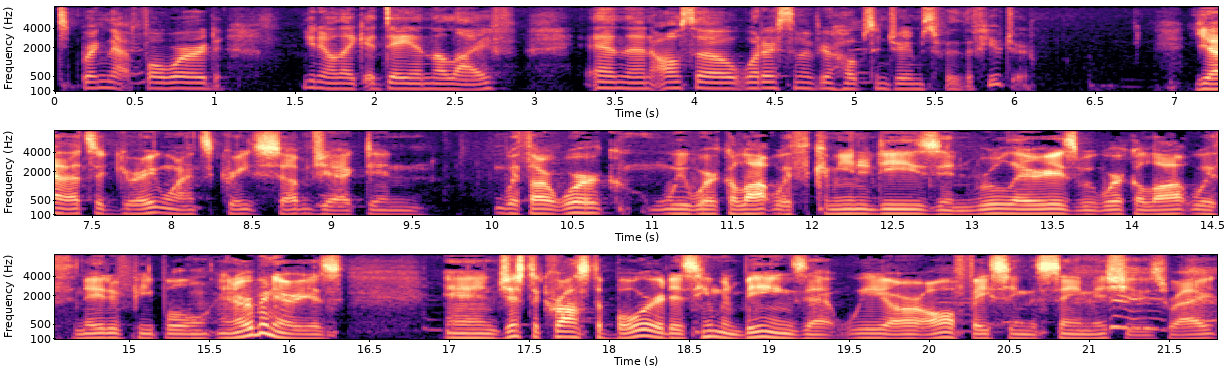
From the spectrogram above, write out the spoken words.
t- bring that forward? You know, like a day in the life, and then also, what are some of your hopes and dreams for the future? Yeah, that's a great one. It's a great subject. And with our work, we work a lot with communities in rural areas. We work a lot with native people in urban areas. And just across the board, as human beings, that we are all facing the same issues, right?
